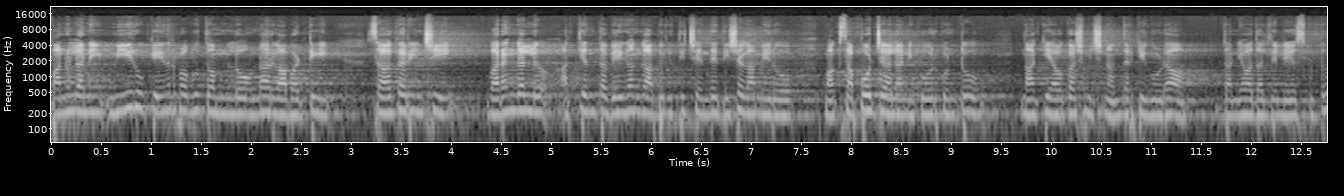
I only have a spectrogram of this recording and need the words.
పనులని మీరు కేంద్ర ప్రభుత్వంలో ఉన్నారు కాబట్టి సహకరించి వరంగల్ అత్యంత వేగంగా అభివృద్ధి చెందే దిశగా మీరు మాకు సపోర్ట్ చేయాలని కోరుకుంటూ నాకు ఈ అవకాశం ఇచ్చిన అందరికీ కూడా ధన్యవాదాలు తెలియజేసుకుంటూ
